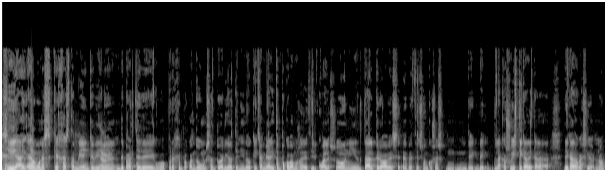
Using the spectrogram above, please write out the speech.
Sí, hay algunas quejas también que vienen de parte de, por ejemplo, cuando un santuario ha tenido que cambiar, y tampoco vamos a decir cuáles son y tal, pero a veces, a veces son cosas de, de la casuística de cada, de cada ocasión, ¿no?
